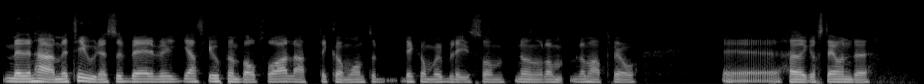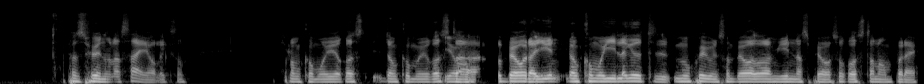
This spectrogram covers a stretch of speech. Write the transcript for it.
med den här metoden så blir det väl ganska uppenbart för alla att det kommer inte, det kommer bli som någon av de, de här två eh, högerstående positionerna säger liksom. För de kommer ju, röst, de kommer ju rösta Ja. för båda, de kommer ju lägga ut motion som båda de gynnas på så röstar någon på det.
